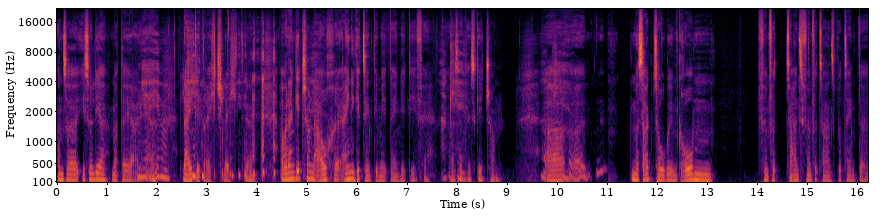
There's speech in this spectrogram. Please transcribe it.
unser Isoliermaterial. Ja, ja. eben. Leitet recht schlecht. Ja. Aber dann geht schon auch äh, einige Zentimeter in die Tiefe. Also Okay. das geht schon. okay. Äh, man sagt so im Groben 25, 25 Prozent der,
